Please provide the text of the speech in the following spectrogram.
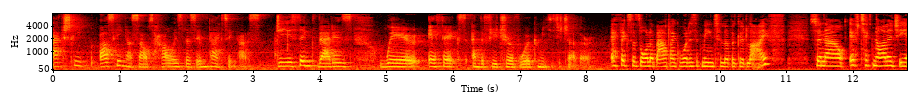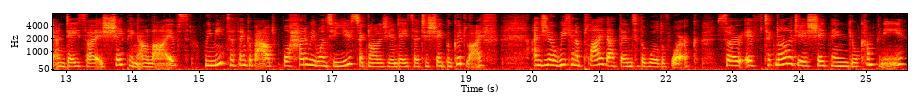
actually asking ourselves, how is this impacting us? Do you think that is where ethics and the future of work meet each other? Ethics is all about like what does it mean to live a good life? So now if technology and data is shaping our lives we need to think about well how do we want to use technology and data to shape a good life? And you know we can apply that then to the world of work. So if technology is shaping your company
